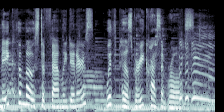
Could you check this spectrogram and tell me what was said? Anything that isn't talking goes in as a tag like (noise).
Make the most of family dinners with Pillsbury Crescent Rolls. (laughs)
